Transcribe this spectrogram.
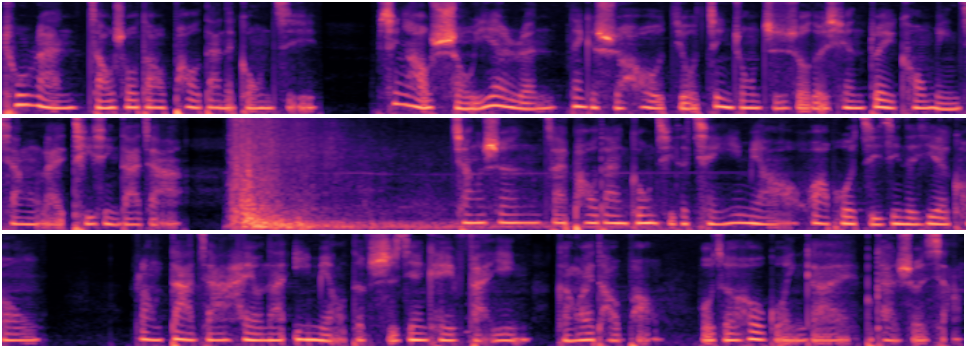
突然遭受到炮弹的攻击。幸好守夜人那个时候有尽忠职守的，先对空鸣枪来提醒大家。枪声在炮弹攻击的前一秒划破寂静的夜空。让大家还有那一秒的时间可以反应，赶快逃跑，否则后果应该不堪设想。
